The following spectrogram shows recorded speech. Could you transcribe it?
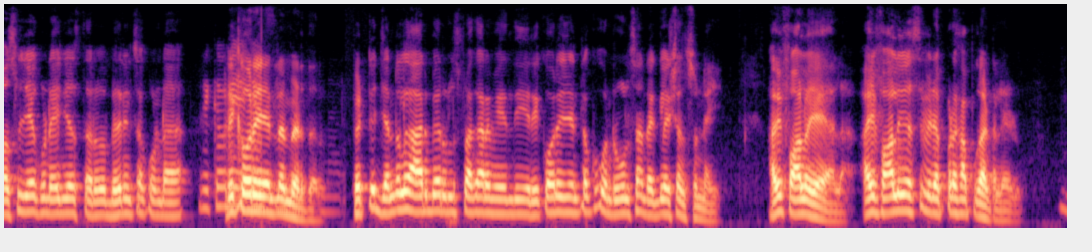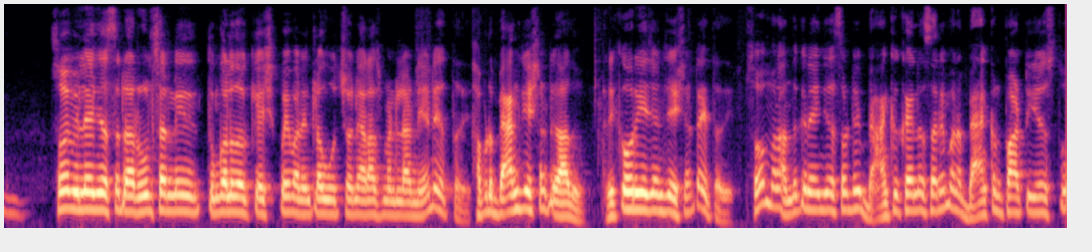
వసూలు చేయకుండా ఏం చేస్తారు? బెదిరించకుండా Recovery agent లను పెడతారు. పెట్టి జనరల్గా ఆర్బీఐ రూల్స్ ప్రకారం ఏంది? రికవరీ ఏజెంట్లకు కొన్ని రూల్స్ అండ్ రెగ్యులేషన్స్ ఉన్నాయి. అవి ఫాలో చేయాలి? అవి ఫాలో చేస్తే వీడు ఎప్పటికీ అప్పు కట్టలేడు. సో వీళ్ళు ఏం చేస్తారు? ఆ రూల్స్ అన్ని తుంగలో దొక్కేసిపోయి మన ఇంట్లో కూర్చొని హరాస్మెంట్ లాంటివి అంటే అవుతుంది అప్పుడు బ్యాంక్ చేసినట్టు కాదు. రికవరీ ఏజెంట్ చేసినట్టు అవుతుంది సో మనం అందుకని ఏం చేస్తుంటే బ్యాంకుకైనా సరే మన బ్యాంకుని పార్టీ చేస్తూ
